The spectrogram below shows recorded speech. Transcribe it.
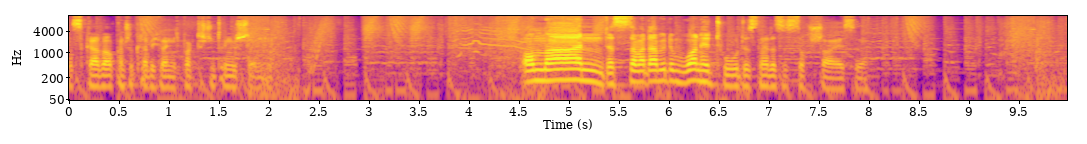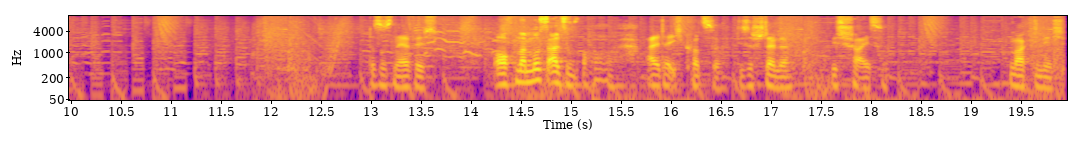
Das gerade auch ganz schön knapp, ich war eigentlich praktisch schon drin gestanden. Oh Mann, das ist aber da mit dem One-Hit tot ist, ne? Das ist doch scheiße. Das ist nervig. Och, man muss also... Oh, Alter, ich kotze. Diese Stelle ist scheiße. Mag die nicht.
